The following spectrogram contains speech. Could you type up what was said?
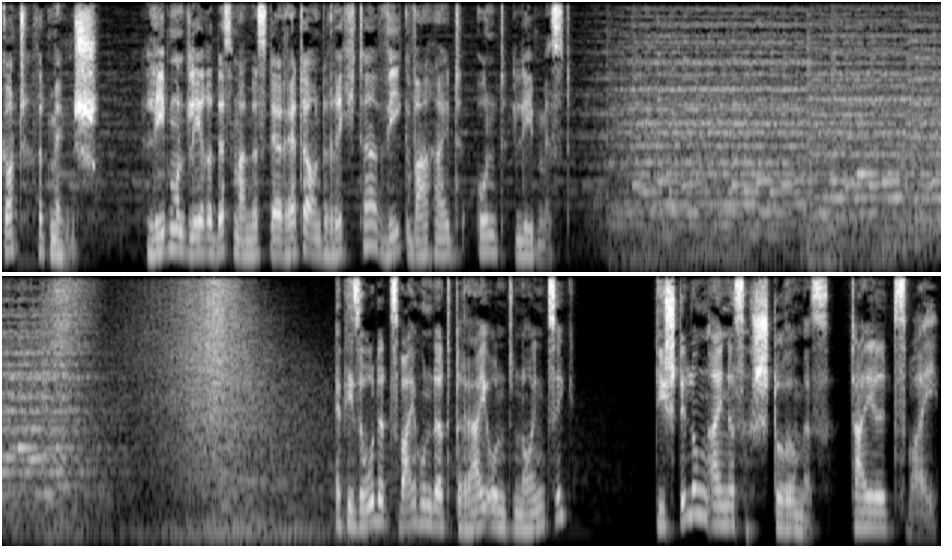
Gott wird Mensch. Leben und Lehre des Mannes, der Retter und Richter, Weg, Wahrheit und Leben ist. Episode 293 Die Stillung eines Sturmes Teil 2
